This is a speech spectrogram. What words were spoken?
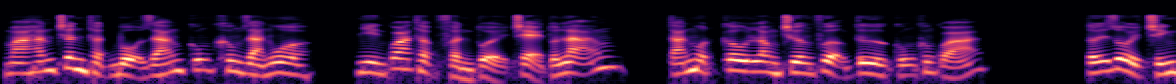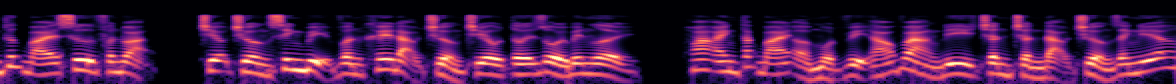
Mà hắn chân thật bộ dáng cũng không giàn mua, nhìn qua thập phần tuổi trẻ tuấn lãng, tán một câu long trương phượng tư cũng không quá. Tới rồi chính thức bái sư phân đoạn, triệu trường sinh bị vân khê đạo trưởng chiêu tới rồi bên người, hoa anh tắc bái ở một vị áo vàng đi chân trần đạo trưởng danh nghĩa,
